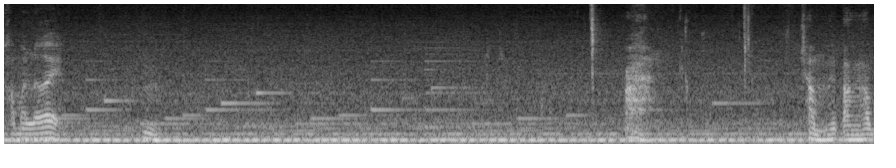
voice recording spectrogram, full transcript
เข้ามาเลย ฉ่ำให้ปังครับ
